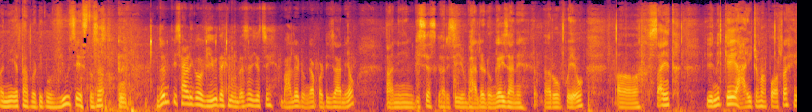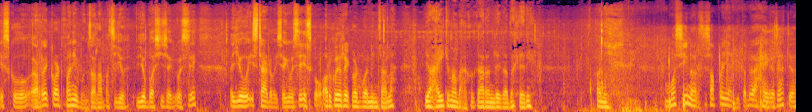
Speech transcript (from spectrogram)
अनि यतापट्टिको भ्यू चाहिँ यस्तो छ। जुन पछाडिको भ्यू देख्नु हुँदैछ यो चाहिँ भाले ढुङ्गापट्टि जाने हो। अनि विशेष गरी चाहिँ यो भाले ढुङ्गै जाने रोपवे हो। सायद यो निकै हाइटमा पर्छ यसको रेकर्ड पनि हुन्छ होला। पछि यो यो बसिसकेपछि यो स्टार्ट भइसकेपछि यसको अर्कै रेकर्ड बनिन्छ होला। यो हाइटमा भएको कारणले गर्दाखेरि। अनि मसिनहरू चाहिँ सबै यहाँभित्र राखेको छ। त्यो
